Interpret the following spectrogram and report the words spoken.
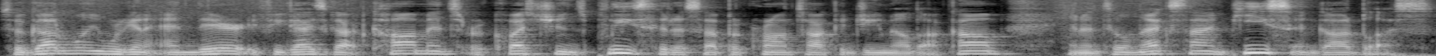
So, God willing, we're going to end there. If you guys got comments or questions, please hit us up at qurantalk at gmail.com. And until next time, peace and God bless.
